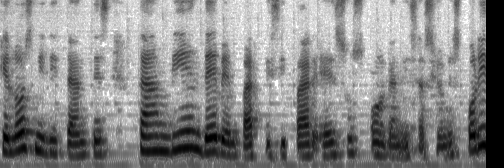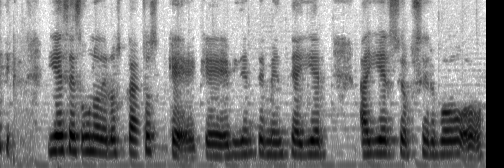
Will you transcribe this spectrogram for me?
que los militantes también deben participar en sus organizaciones políticas. Y ese es uno de los casos que, evidentemente ayer, ayer se observó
